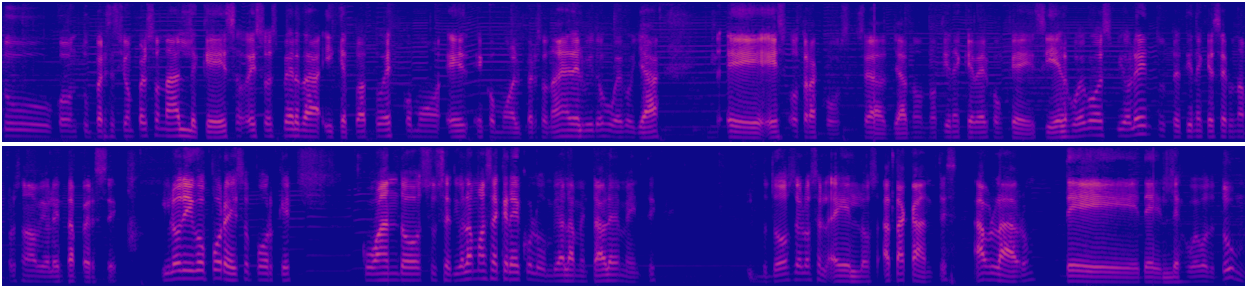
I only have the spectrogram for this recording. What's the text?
tu, con tu percepción personal de que eso, eso es verdad y que tú actúes como, es, eh, como el personaje del videojuego, ya eh, es otra cosa. O sea, ya no, no tiene que ver con que si el juego es violento, usted tiene que ser una persona violenta per se. Y lo digo por eso, porque cuando sucedió la masacre de Colombia, lamentablemente, dos de los, eh, los atacantes hablaron de, del juego de Doom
